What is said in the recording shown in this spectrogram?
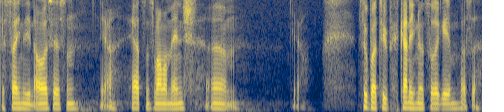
das zeichnet ihn aus. Er ist ein ja, herzenswarmer Mensch. Ähm, ja, super Typ. Kann ich nur zurückgeben, was er,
